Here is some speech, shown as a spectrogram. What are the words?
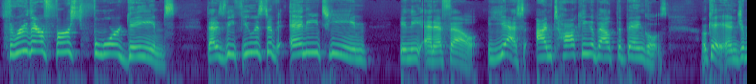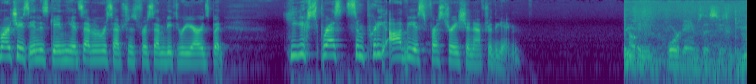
through their first four games. That is the fewest of any team in the NFL. Yes, I'm talking about the Bengals. Okay, and Ja'Marr Chase in this game, he had seven receptions for 73 yards, but he expressed some pretty obvious frustration after the game. In four games this season, do you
